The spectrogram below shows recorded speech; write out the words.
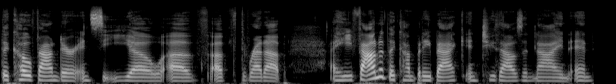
the co founder and CEO of, of ThredUp. Uh, he founded the company back in 2009, and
